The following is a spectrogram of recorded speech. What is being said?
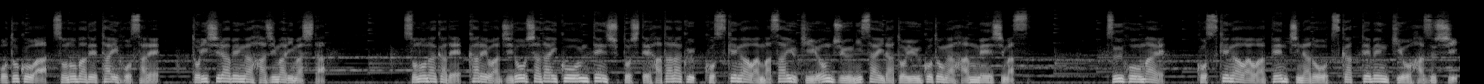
男はその場で逮捕され、取り調べが始まりました。その中で彼は自動車代行運転手として働く小助川正幸42歳だということが判明します。通報前、小助川はペンチなどを使って便器を外し、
